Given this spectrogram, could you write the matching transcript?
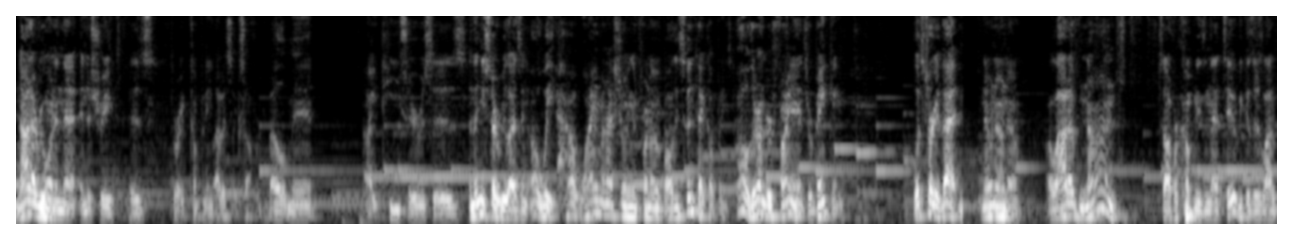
not everyone in that industry is the right company. A lot of it's like software development, IT services. And then you start realizing, oh wait, how why am I not showing in front of all these fintech companies? Oh, they're under finance or banking. Let's target that. No, no, no. A lot of non software companies in that too because there's a lot of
